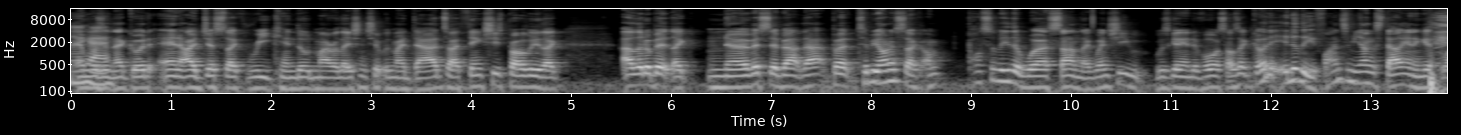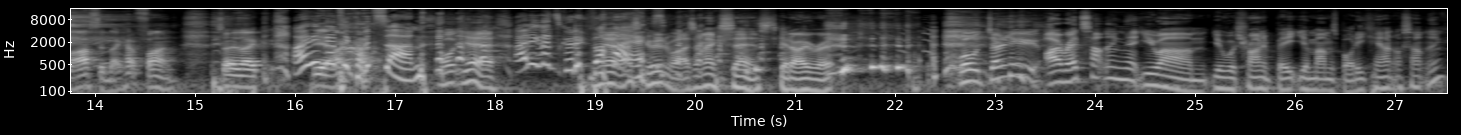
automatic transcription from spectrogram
and wasn't that good, and I just like rekindled my relationship with my dad. So I think she's probably like a little bit like nervous about that. But to be honest, like I'm possibly the worst son. Like when she was getting a divorce, I was like, go to Italy, find some young stallion and get blasted. like have fun. So like I think yeah. that's a good son. Well, yeah. I think that's good advice. Yeah, that's good advice. It makes sense. To Get over it. Well, don't you? I read something that you um you were trying to beat your mum's body count or something.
